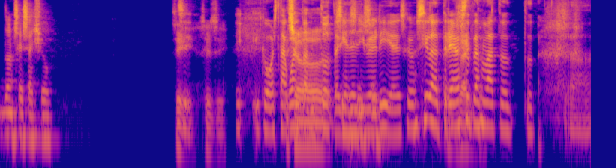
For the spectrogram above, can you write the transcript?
Doncs és això. Sí, Sí. sí, sí. I, I que ho està Això- aguantant tot, sí, aquella sí, sí. llibreria. És com si la treus te'n va tot, tot uh,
